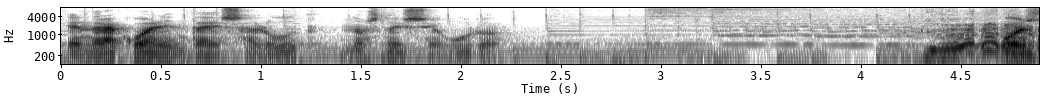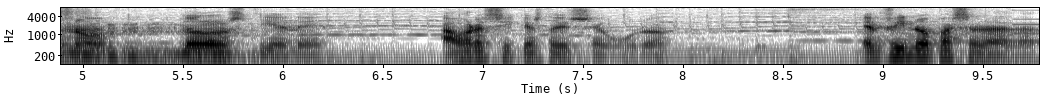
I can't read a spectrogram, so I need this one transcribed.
tendrá 40 de salud. No estoy seguro. Pues no, no los tiene. Ahora sí que estoy seguro. En fin, no pasa nada.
